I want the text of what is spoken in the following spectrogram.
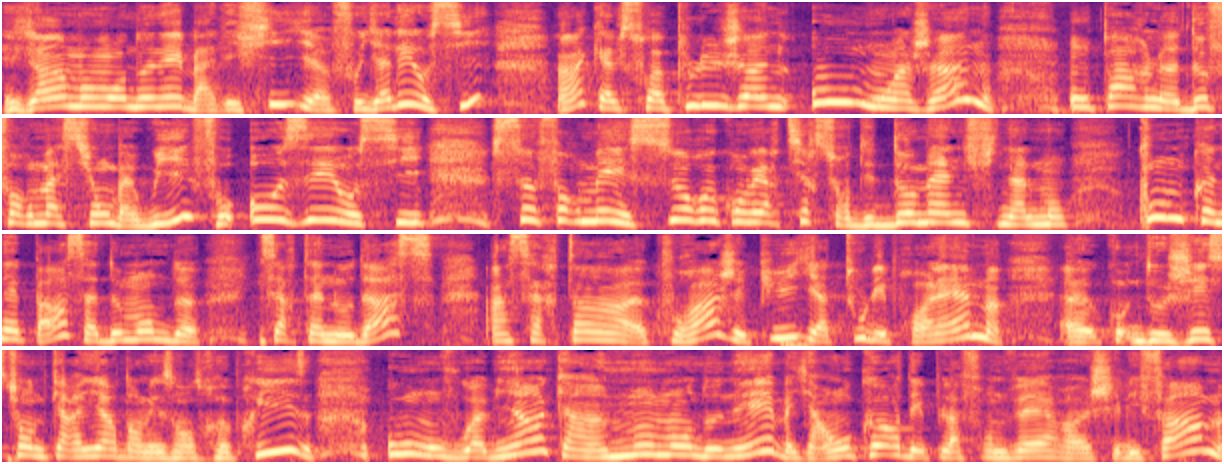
Et il y a un moment donné, bah, les filles, faut y aller aussi, hein, qu'elles soient plus jeunes ou moins jeunes. On parle de formation, bah oui, faut oser aussi se former et se reconvertir sur des domaines finalement qu'on ne connaît pas. Ça demande une certaine audace, un certain euh, courage. Et puis il y a tous les problèmes euh, de gestion de carrière dans les entreprises où on voit bien qu'à un moment donné, bah, il y a encore des plafonds de verre euh, chez les femmes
